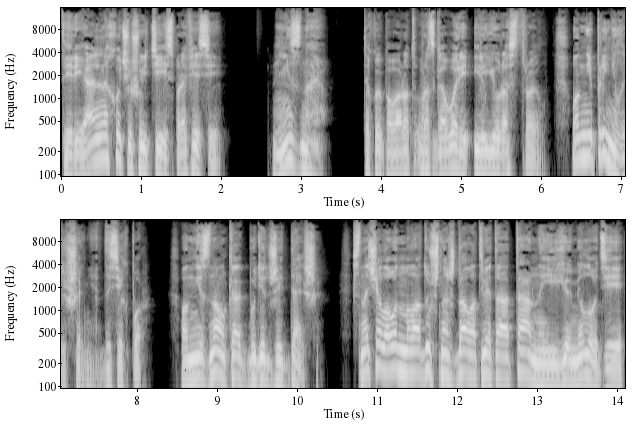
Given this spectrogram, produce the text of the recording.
«Ты реально хочешь уйти из профессии?» «Не знаю. Такой поворот в разговоре Илью расстроил. Он не принял решения до сих пор. Он не знал, как будет жить дальше. Сначала он малодушно ждал ответа от Анны и ее мелодии,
